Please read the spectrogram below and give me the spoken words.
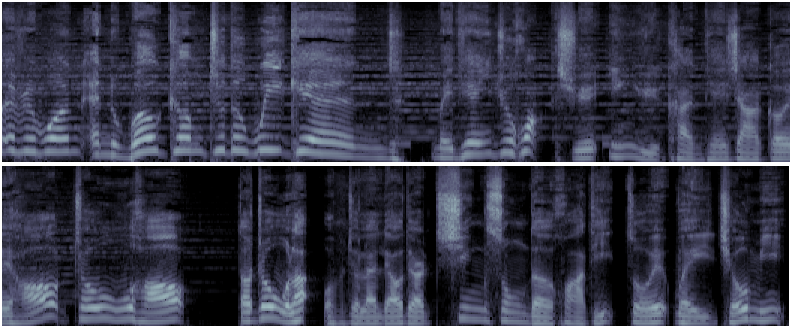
everyone and welcome to the weekend。每天一句话，学英语看天下。各位好，周五好。到周五了，我们就来聊点轻松的话题。作为伪球迷，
